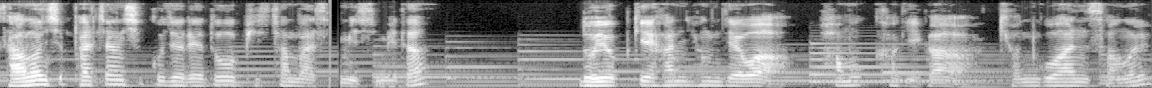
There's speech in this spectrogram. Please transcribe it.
잠언 18장 19절에도 비슷한 말씀이 있습니다. 노엽게 한 형제와 화목하기가 견고한 성을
